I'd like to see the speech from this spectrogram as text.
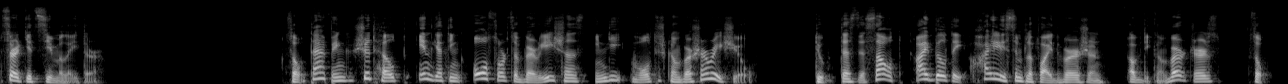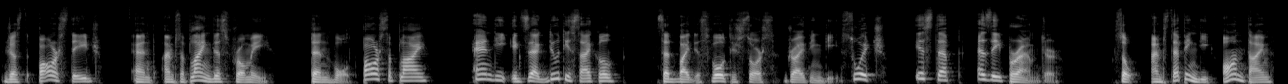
circuit simulator. So tapping should help in getting all sorts of variations in the voltage conversion ratio. To test this out, I built a highly simplified version of the converters, so just the power stage, and I'm supplying this from a 10 volt power supply, and the exact duty cycle, set by this voltage source driving the switch, is stepped as a parameter. So I'm stepping the on time,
